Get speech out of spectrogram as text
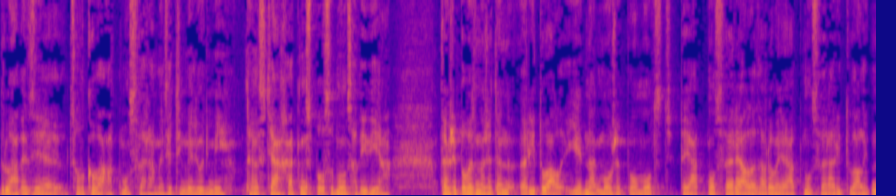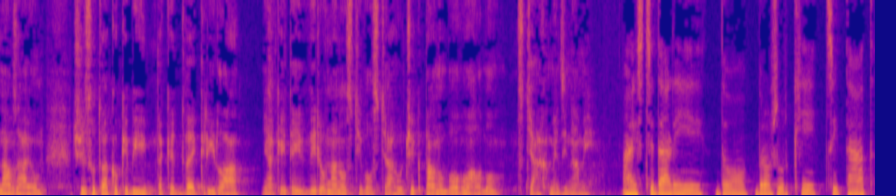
druhá vec je celková atmosféra medzi tými ľuďmi, ten vzťah, akým spôsobom sa vyvíja. Takže povedzme, že ten rituál jednak môže pomôcť tej atmosfére, ale zároveň atmosféra rituály navzájom. Čiže sú to ako keby také dve krídla nejakej tej vyrovnanosti vo vzťahu, či k Pánu Bohu, alebo vzťah medzi nami. A ste dali do brožúrky citát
